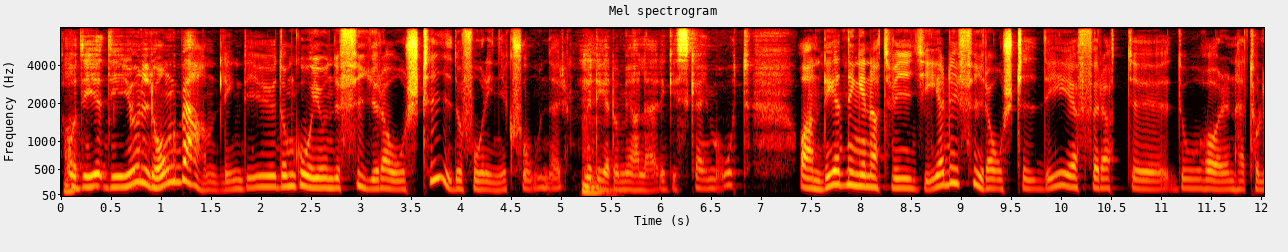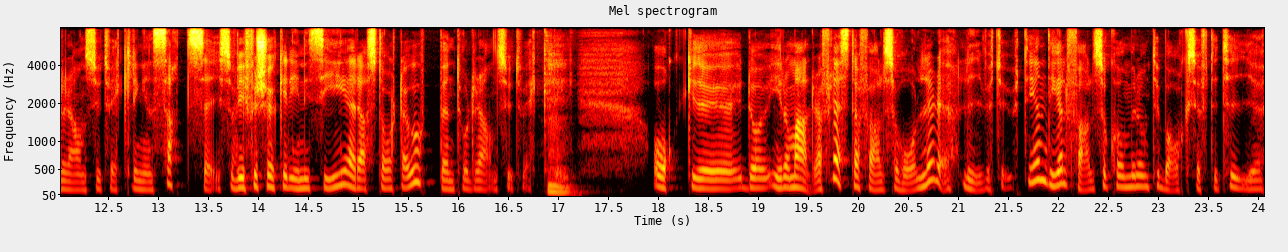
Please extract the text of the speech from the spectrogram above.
Ja. Och det, det är ju en lång behandling. Det är ju, de går ju under fyra års tid och får injektioner med det de är allergiska emot. Och anledningen att vi ger det i fyra års tid det är för att eh, då har den här toleransutvecklingen satt sig. Så vi försöker initiera, starta upp en toleransutveckling. Och eh, då, i de allra flesta fall så håller det livet ut. I en del fall så kommer de tillbaks efter 10,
